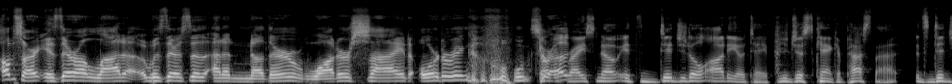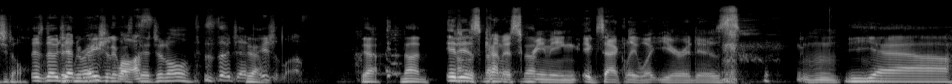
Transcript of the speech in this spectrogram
I'm sorry. Is there a lot of was there s- at another waterside ordering of Sorry, drugs? Bryce. No, it's digital audio tape. You just can't get past that. It's digital. There's no Did we mention generation it was loss. digital. There's no generation loss. Yeah, none. It Uh, is no, kind none. of screaming exactly what year it is. hmm Yeah.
